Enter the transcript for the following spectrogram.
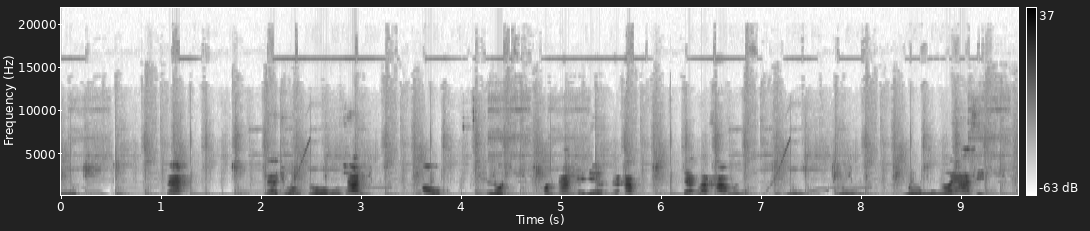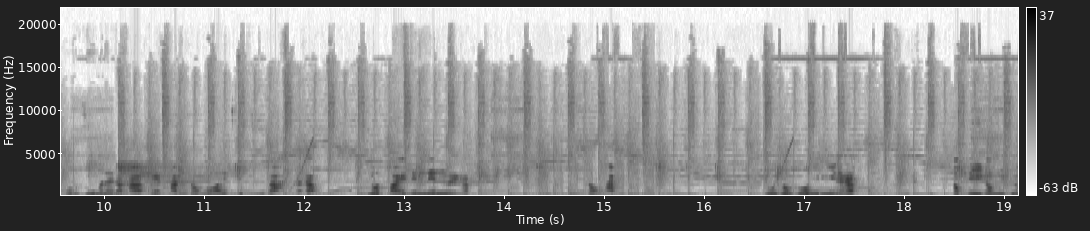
ดูนะ แล้วช่วงโปรโมชั่นเขาลดค่อนข้างจะเยอะนะครับ จากราคาหมื่นหมื่นหมื่นหมื่นหนึ่งร้อยห้าสิบผมซื้อมาในราคาแปดพันสองร้อยสิบสี่บาทนะครับ ลดไปเน้นๆเลยครับ สองพันดูช่วงโปรดีๆนะครับช้อปปี้เขามีโปร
